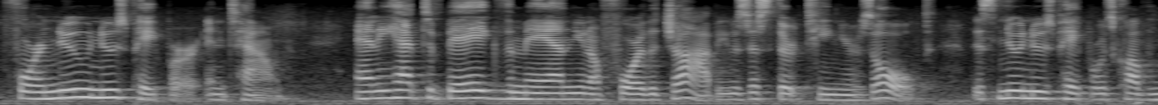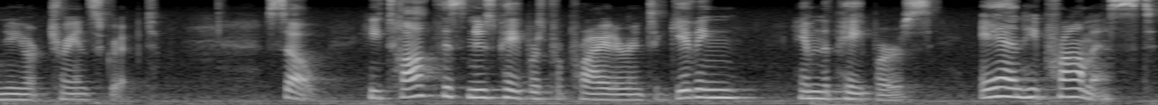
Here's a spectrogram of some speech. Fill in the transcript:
for a new newspaper in town. And he had to beg the man, you know, for the job. He was just 13 years old. This new newspaper was called the New York Transcript. So he talked this newspaper's proprietor into giving him the papers, and he promised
